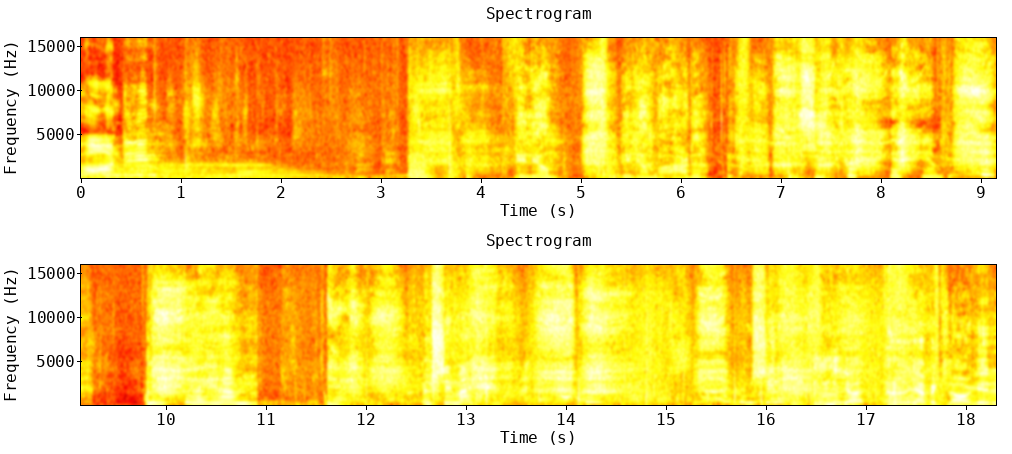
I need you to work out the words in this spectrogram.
Barn din Lillian, Lillian, hva er det? Er du syk? Jeg um, Unnskyld meg. Unnskyld. Jeg, jeg beklager,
